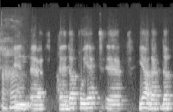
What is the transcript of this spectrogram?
Aha. En eh, dat project, ja, dat, dat,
